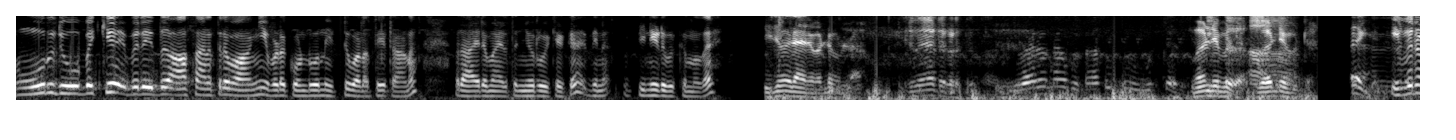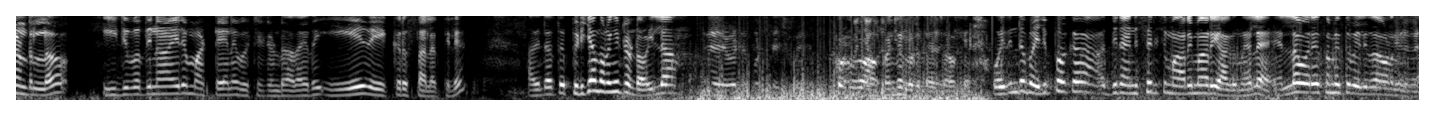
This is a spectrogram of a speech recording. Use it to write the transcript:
നൂറ് രൂപയ്ക്ക് ഇവർ ഇത് ആ സാധനത്തിൽ വാങ്ങി ഇവിടെ കൊണ്ടുവന്ന് ഇട്ട് വളർത്തിയിട്ടാണ് ഒരു ആയിരം ആയിരത്തി അഞ്ഞൂറ് രൂപയ്ക്കൊക്കെ ഇതിന് പിന്നീട് വിൽക്കുന്നത് ഇരുപതിനായിരം വേണ്ട പിള്ള ഇരുപതിനായിരം കിടച്ചു വേണ്ടി വിട്ട് വേണ്ടി വിട്ട് ഇവരുണ്ടല്ലോ ഇരുപതിനായിരം അട്ടേനെ വിട്ടിട്ടുണ്ട് അതായത് ഏഴ് ഏക്കർ സ്ഥലത്തിൽ അതിന്റെ അകത്ത് പിടിക്കാൻ തുടങ്ങിയിട്ടുണ്ടോ? ഇല്ല? കൊഞ്ചം കൊടുത്തേച്ചോ ഓക്കെ. ഓ ഇതിന്റെ വലിപ്പമൊക്കെ അതിനനുസരിച്ച് മാറി മാറി ആകുന്നത് അല്ലേ? എല്ലാം ഒരേ സമയത്ത് വലുതാവണമെന്നില്ല.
